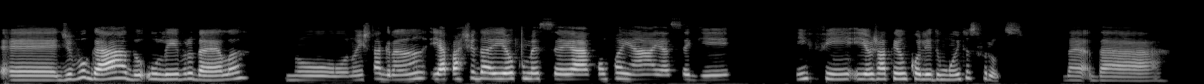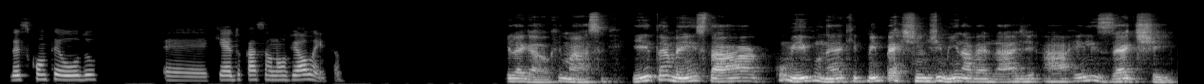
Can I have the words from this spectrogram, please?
é, divulgado o livro dela no, no Instagram, e a partir daí eu comecei a acompanhar e a seguir enfim, e eu já tenho colhido muitos frutos da, da desse conteúdo é, que é educação não violenta. Que legal, que massa. E também está comigo, né, aqui bem pertinho de mim, na verdade, a Elisete.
